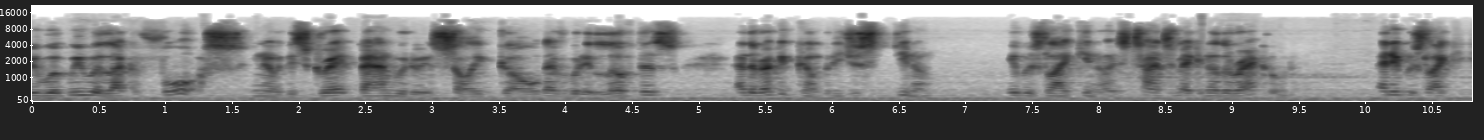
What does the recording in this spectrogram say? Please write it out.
We were we were like a force, you know, this great band. We were doing Solid Gold. Everybody loved us, and the record company just, you know, it was like, you know, it's time to make another record, and it was like,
